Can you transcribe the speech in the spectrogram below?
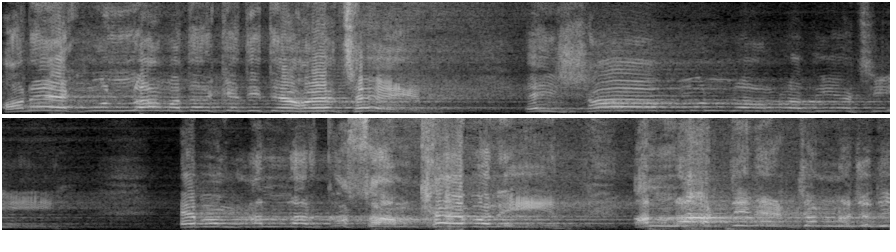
অনেক মূল্য আমাদেরকে দিতে হয়েছে। এই সব মূল্য আমরা দিয়েছি। এবং আল্লাহর কসম খেয়ে বলি, আল্লাহর দিনের জন্য যদি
